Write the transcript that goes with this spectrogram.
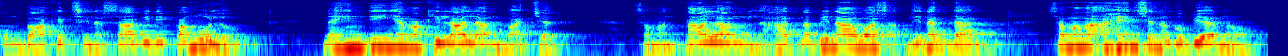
kung bakit sinasabi ni Pangulo na hindi niya makilala ang budget. Samantalang lahat na binawas at dinagdag sa mga ahensya ng gobyerno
